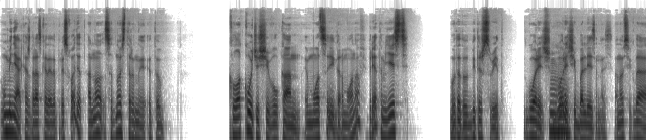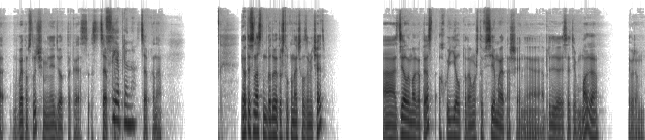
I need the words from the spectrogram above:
у меня каждый раз, когда это происходит, оно, с одной стороны, это клокочущий вулкан эмоций, гормонов, и при этом есть вот этот вот bittersweet, горечь, Мгм. горечь и болезненность. Оно всегда, в этом случае у меня идет такая сцепка. Слеплено. Сцепка, да. И вот в 2018 году эту штуку начал замечать. А, сделал мага-тест, охуел, потому что все мои отношения определялись этим мага. Я прям,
